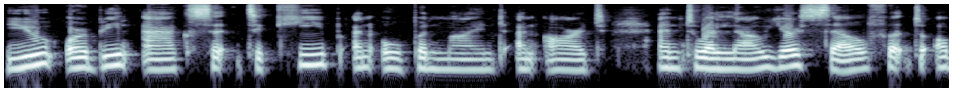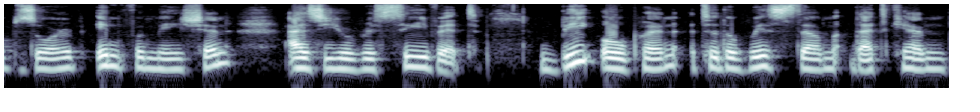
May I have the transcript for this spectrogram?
You are being asked to keep an open mind and heart and to allow yourself to absorb information as you receive it. Be open to the wisdom that can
